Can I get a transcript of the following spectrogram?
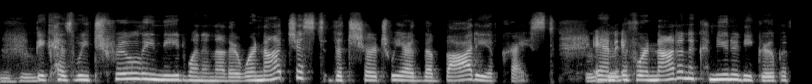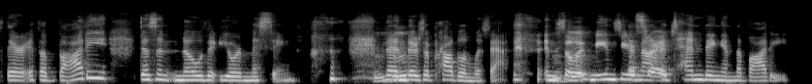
Mm-hmm. Because we truly need one another. We're not just the church, we are the body of Christ. Mm-hmm. And if we're not in a community group, if there if a body doesn't know that you're missing, mm-hmm. then there's a problem with that. and so it mm-hmm. means you're That's not right. attending in the body.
